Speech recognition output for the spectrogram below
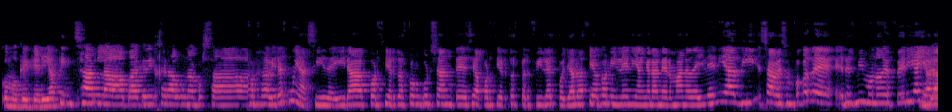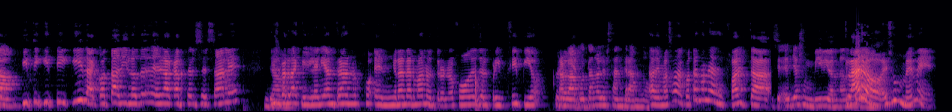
Como que quería pincharla para que dijera alguna cosa... Jorge Javier es muy así, de ir a por ciertos concursantes y a por ciertos perfiles, pues ya lo hacía con Ilenia en Gran Hermano, de Ilenia, di, ¿sabes? Un poco de, eres mi mono de feria y Ya. ahora tiki tiki, Dakota, dilo de la cárcel se sale. Y Ya. es verdad que Ilenia entró en, en Gran Hermano, entró en el juego desde el principio, Pero pero a Dakota no le está entrando. además a Dakota no le hace falta. Ella es un vídeo andando. Claro, es un meme.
